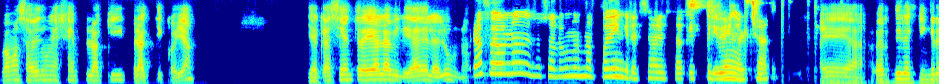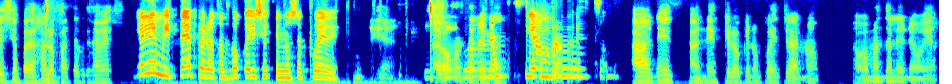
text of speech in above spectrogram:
Vamos a ver un ejemplo aquí práctico, ¿ya? Y acá se entra ya la habilidad del alumno. Profe, uno de sus alumnos no puede ingresar, está que escribe en el chat. Eh, a ver, dile que ingrese para dejarlo pasar de una vez. Ya le invité, pero tampoco dice que no se puede. Yeah. Ahí vamos a. Ah, Anet, Anet creo que no puede entrar, ¿no? Vamos a mandarle nuevo, ¿ya?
